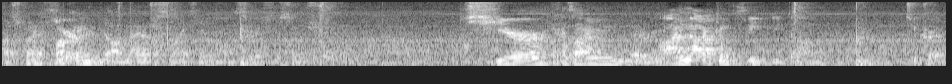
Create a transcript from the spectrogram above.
Watch my Here. fucking dumbass like hit monsters or some shit. Here, because I'm go. I'm not completely dumb. Two crit.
